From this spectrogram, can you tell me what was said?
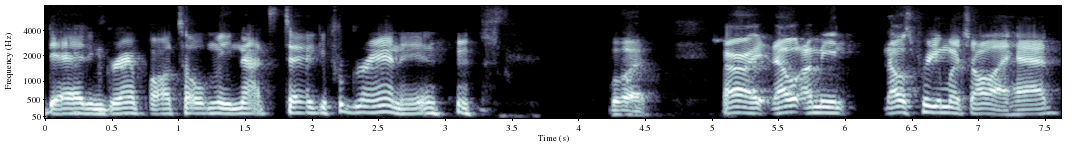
dad and grandpa told me not to take it for granted. but all right, that I mean, that was pretty much all I had.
